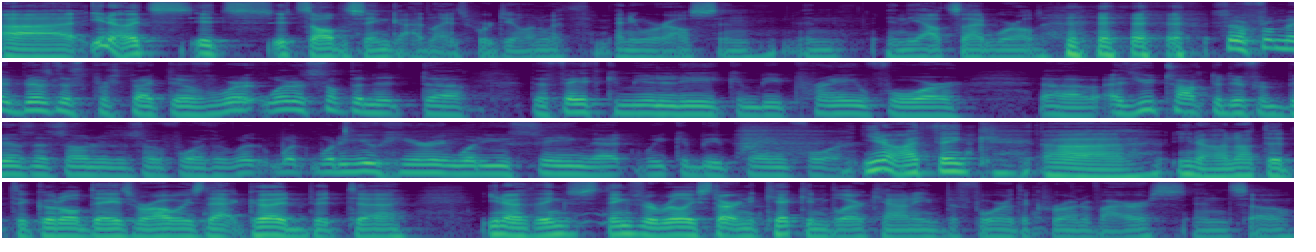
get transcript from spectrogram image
uh, you know, it's it's it's all the same guidelines we're dealing with anywhere else in in, in the outside world. So, from a business perspective, what, what is something that uh, the faith community can be praying for? Uh, as you talk to different business owners and so forth, what, what, what are you hearing? What are you seeing that we could be praying for? You know, I think uh, you know, not that the good old days were always that good, but uh, you know, things things were really starting to kick in Blair County before the coronavirus, and so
